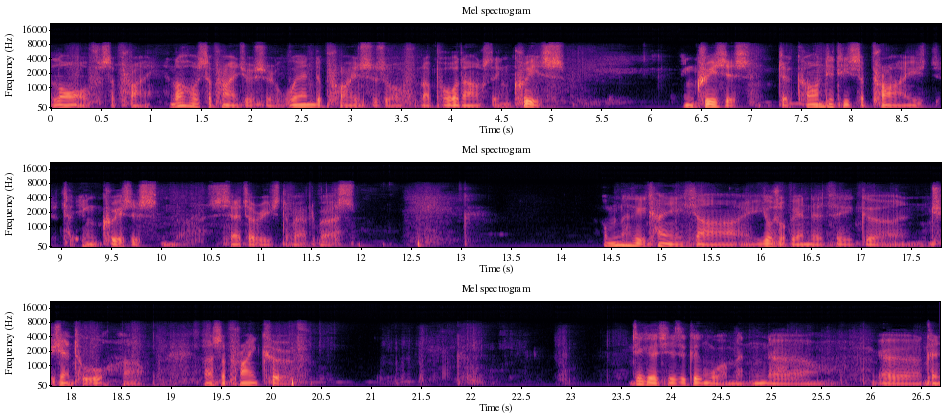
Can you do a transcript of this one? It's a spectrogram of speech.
law of supply。law of supply 就是 when the prices of the products increase increases the quantity supplied increases ceteris paribus。我们呢可以看一下右手边的这个曲线图啊，啊，supply curve。 这个其实跟我们呃呃跟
